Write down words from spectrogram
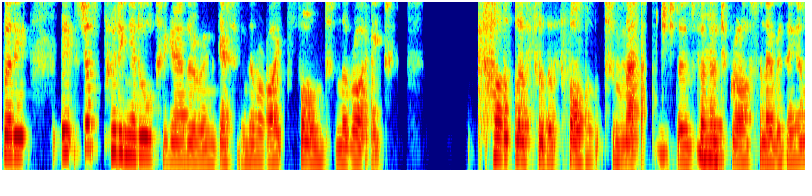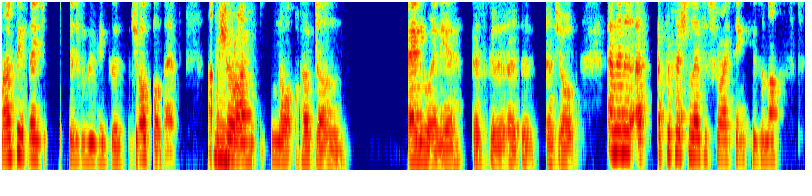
but it's it's just putting it all together and getting the right font and the right color for the font to match those mm. photographs and everything. And I think they did a really good job on it. I'm mm. sure I would not have done anywhere near as good a, a, a job. And then a, a, professional editor, I think, is a must.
